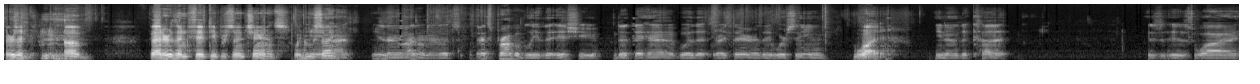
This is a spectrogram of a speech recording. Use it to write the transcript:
There's a, a better than fifty percent chance. I Wouldn't you mean, say? I, you know, I don't know. It's that's probably the issue that they have with it right there that we're seeing. What? You know, the cut is is why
